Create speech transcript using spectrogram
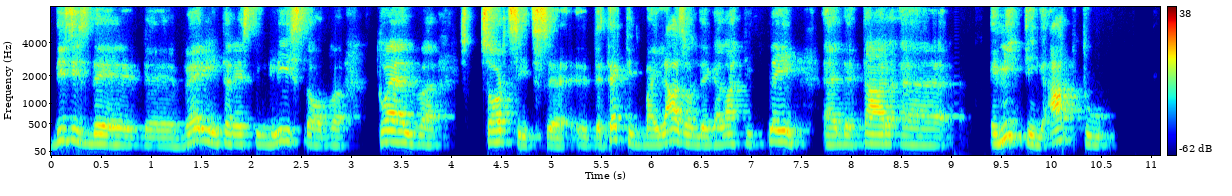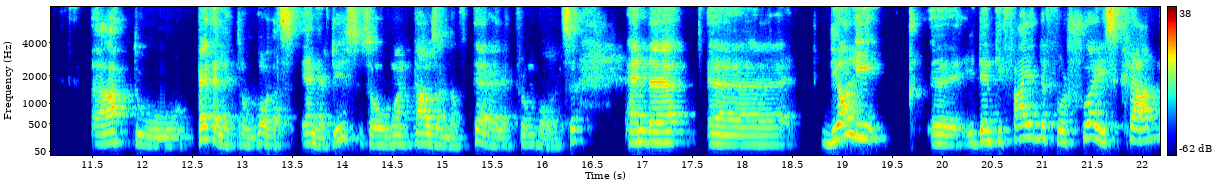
this is the the very interesting list of 12 sources uh, detected by LHAASO on the galactic plane uh, that are uh, emitting up to up to peta-electron volts energies, so 1000 of tera-electron volts. And uh, uh, the only identified for sure is crab,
